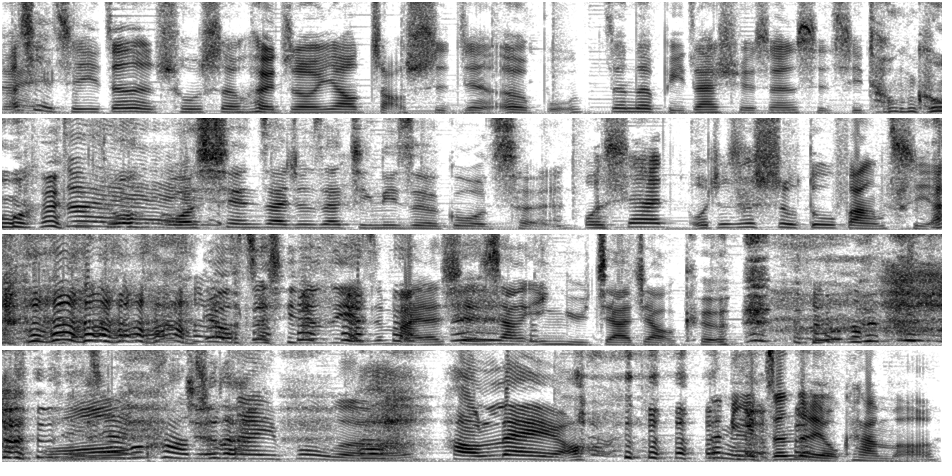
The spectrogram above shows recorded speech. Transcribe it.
对而且其实真的出社会之后要找时间恶补，真的比在学生时期痛苦很多。对，我现在就在经历这个过程，我现在我就是速度放弃啊！因为我最近就是也是买了线上英语家教课，我现在跨出那一步了，啊，好累哦。那你真的有看吗？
